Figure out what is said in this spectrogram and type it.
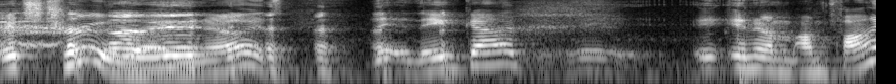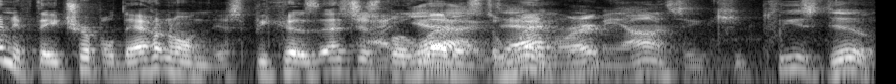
It's true, though, you know. It's they, they've got and I'm, I'm fine if they triple down on this because that's just Uh, what yeah, led us to exactly. win, right? I mean, honestly, please do.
